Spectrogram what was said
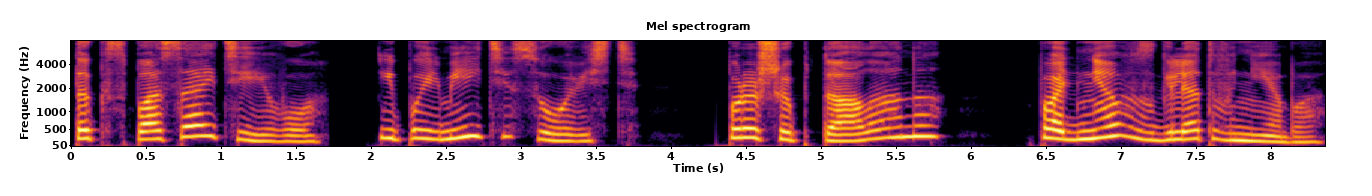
Так спасайте его и поймите совесть, прошептала она, подняв взгляд в небо.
